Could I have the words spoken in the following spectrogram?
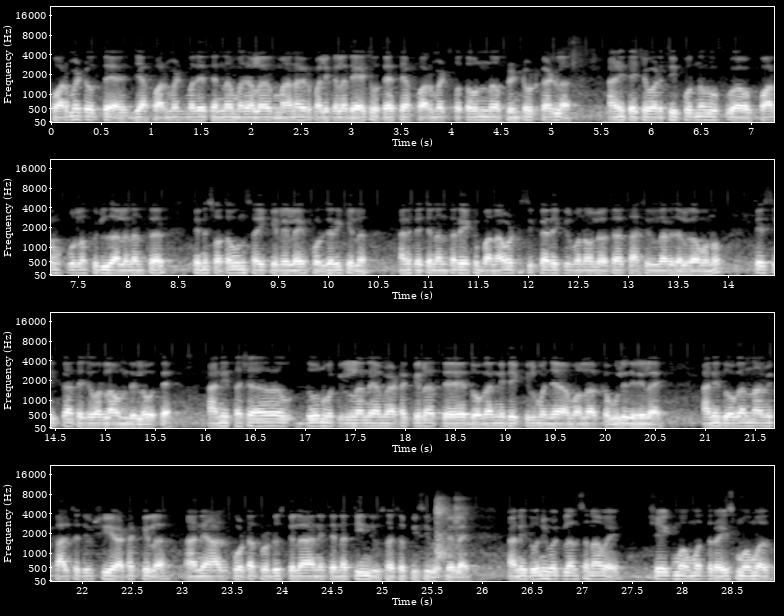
फॉर्मॅट होत्या ज्या फॉर्मॅटमध्ये त्यांना मला महानगरपालिकेला द्यायच्या होत्या त्या फॉर्मॅट स्वतःहून प्रिंटआउट काढला आणि त्याच्यावरती पूर्ण फॉर्म पूर्ण फिल झाल्यानंतर त्याने स्वतःहून सही केलेलं आहे फोर्जरी केलं आणि त्याच्यानंतर एक बनावट सिक्का देखील बनवला होता तहसीलदार जलगाव म्हणून. ते सिक्का त्याच्यावर लावून दिलं होतं आणि तशा दोन वकिलांनी आम्ही अटक केला. ते दोघांनी देखील म्हणजे आम्हाला कबुली दिलेलं आहे. आणि दोघांना आम्ही कालच्या दिवशी अटक केलं आणि आज कोर्टात प्रोड्यूस केला आणि त्यांना तीन दिवसाचं पी सी भेटलेलं आहे. आणि दोन्ही वकिलांचं नाव आहे शेख मोहम्मद रईस मोहम्मद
